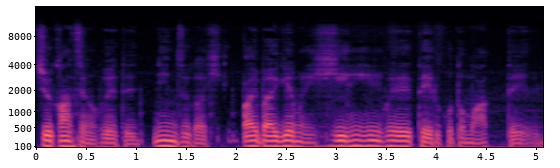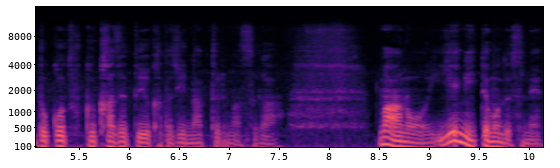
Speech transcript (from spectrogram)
中感染が増えて、人数が売買ゲームに日に日に増えていることもあって、どこ吹く風という形になっておりますが、まあ、あの、家にいてもですね、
